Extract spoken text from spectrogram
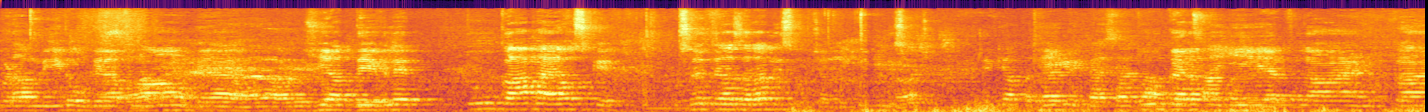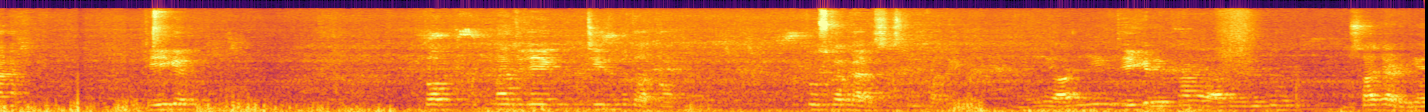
بڑا امیر ہو گیا فلاں ہو گیا۔ یہ اب دیکھ لے۔ تو کام آیا اس کے۔ اس نے تیرا ذرا نہیں سوچا بالکل بھی نہیں سوچا؟ مجھے کیا پتا ہے کہ پیسہ تو کہہ رہا تھا یہ ہے فلاں ہے ڈمکاں ہے ٹھیک ہے۔ تو اب میں تجھے ایک چیز بتاتا ہوں۔ تو اس کا کار سسٹم نہیں یار یہ ٹھیک ہے۔ دیکھا یار مجھے تو غصہ چڑھ گیا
